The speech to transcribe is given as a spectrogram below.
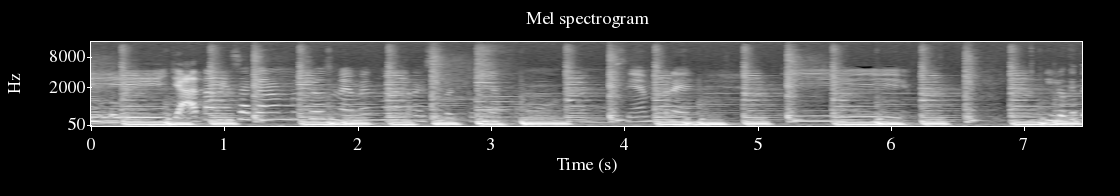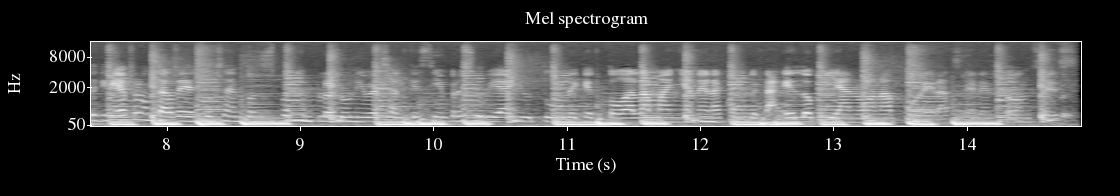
Y ya también sacaron muchos memes ¿no? al respecto, o sea, como, como siempre. Y, y lo que te quería preguntar de esto, o sea, entonces, ejemplo, el Universal que siempre subía a YouTube de que toda la mañana era completa, es lo que ya no van a poder hacer entonces.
